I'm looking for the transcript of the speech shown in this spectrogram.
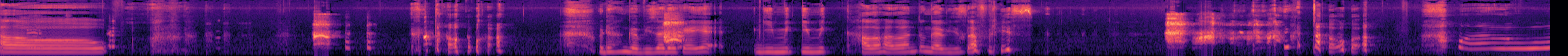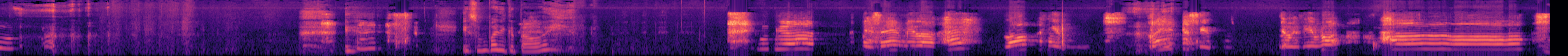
Halo. Ketawa. Udah nggak bisa deh kayak gimmick-gimmick halo-haloan tuh nggak bisa, Fris. Ketawa. Malu. Ih, ih sumpah diketawain. Enggak. Biasanya bilang, heh, lo gitu. Res gitu. Tiba-tiba, halo.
